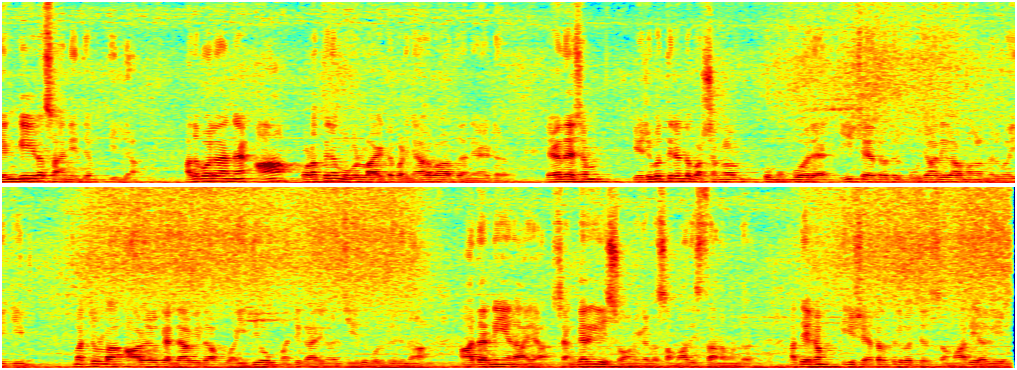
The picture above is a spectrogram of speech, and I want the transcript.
ഗംഗയുടെ സാന്നിധ്യം ഇല്ല. അതുപോലെ തന്നെ ആ കുളത്തിന് മുകളിലായിട്ട് പടിഞ്ഞാറ് ഭാഗത്ത് തന്നെയായിട്ട് ഏകദേശം എഴുപത്തിരണ്ട് വർഷങ്ങൾക്ക് മുമ്പ് വരെ ഈ ക്ഷേത്രത്തിൽ പൂജാതി കർമ്മങ്ങൾ നിർവഹിക്കുകയും മറ്റുള്ള ആളുകൾക്ക് എല്ലാവിധ വൈദ്യവും മറ്റു കാര്യങ്ങളും ചെയ്തു കൊടുത്തിരുന്ന ആദരണീയനായ ശങ്കരഗിരി സ്വാമികളുടെ സമാധി സ്ഥാനമുണ്ട് അദ്ദേഹം ഈ ക്ഷേത്രത്തിൽ വെച്ച് സമാധിയാകുകയും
